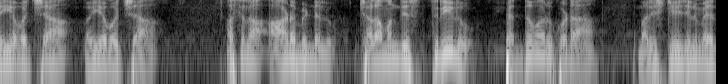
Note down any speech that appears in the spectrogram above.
చేయవచ్చా? వేయవచ్చా? అసలు ఆడబిడ్డలు చాలామంది స్త్రీలు పెద్దవారు కూడా మరి స్టేజీల మీద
